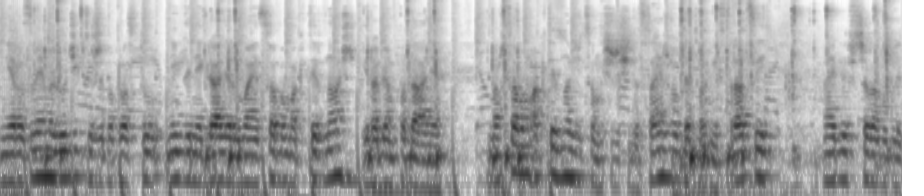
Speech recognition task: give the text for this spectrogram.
nie rozumiemy ludzi, którzy po prostu nigdy nie grali, ale mają słabą aktywność i robią podanie. Masz słabą aktywność i co, myślisz, że się dostaniesz w ogóle do administracji? Najpierw trzeba w ogóle,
